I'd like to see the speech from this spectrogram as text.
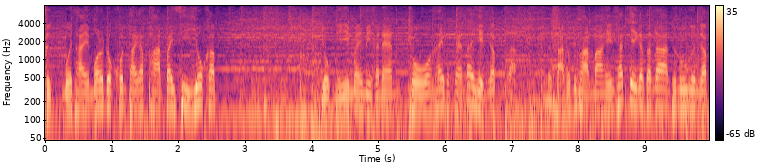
ศึกมวยไทยมรดกคนไทยครับผ่านไป 4 ยกครับ ยกนี้ไม่มีคะแนนโชว์ให้แฟนๆได้เห็นครับแต่สามยกที่ผ่านมาเห็นชัดเจนครับทางด้านธนูเงินครับ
